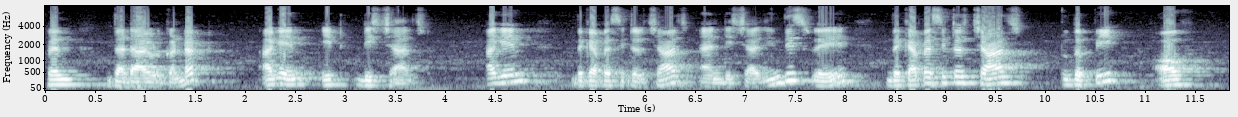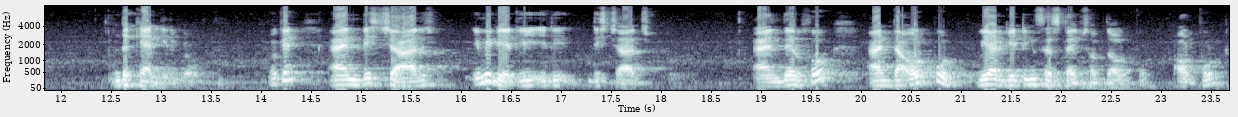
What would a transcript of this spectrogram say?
when the diode conduct again it discharge again the capacitor charge and discharge. In this way the capacitor charge to the peak of the carrier wave okay? And discharge immediately it is discharged. And therefore at the output we are getting such types of the output. Output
